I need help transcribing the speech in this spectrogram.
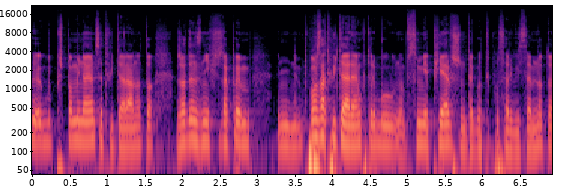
jakby przypominające Twittera, no to żaden z nich, że tak powiem, poza Twitterem, który był no, w sumie pierwszym tego typu serwisem, no to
